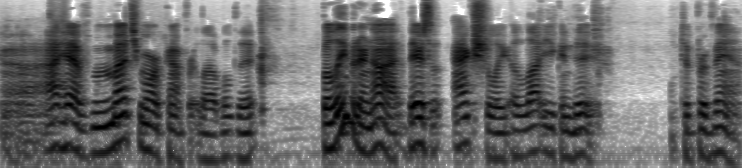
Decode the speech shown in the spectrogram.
Uh, I have much more comfort level that, believe it or not, there's actually a lot you can do to prevent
